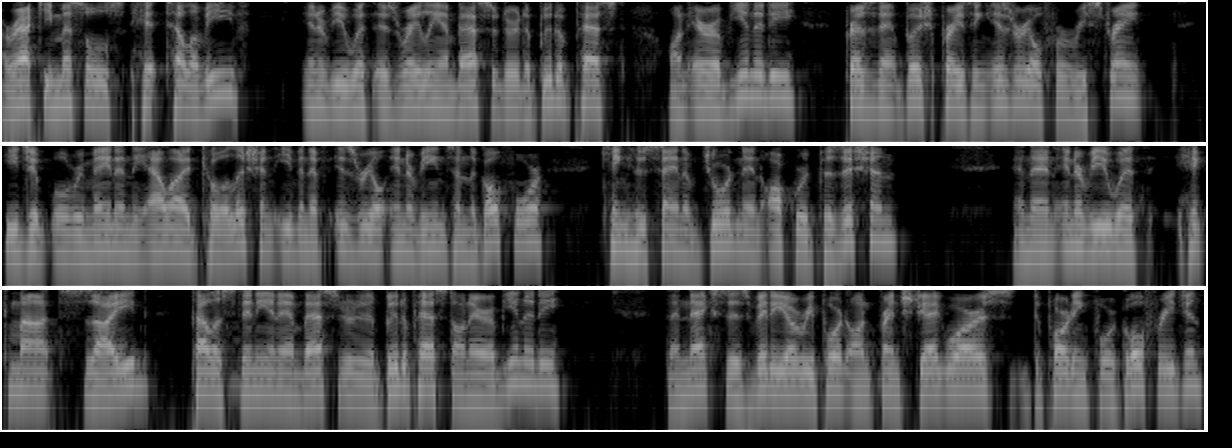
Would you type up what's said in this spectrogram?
Iraqi missiles hit Tel Aviv. Interview with Israeli ambassador to Budapest on Arab unity. President Bush praising Israel for restraint. Egypt will remain in the Allied coalition even if Israel intervenes in the Gulf War. King Hussein of Jordan in awkward position. And then interview with Hikmat Zaid, Palestinian ambassador to Budapest on Arab unity. The next is video report on French Jaguars departing for Gulf region.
